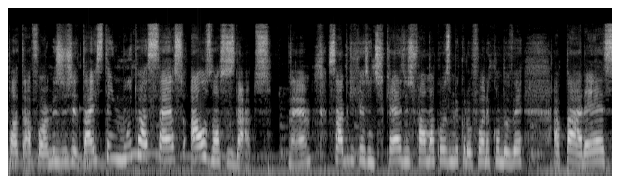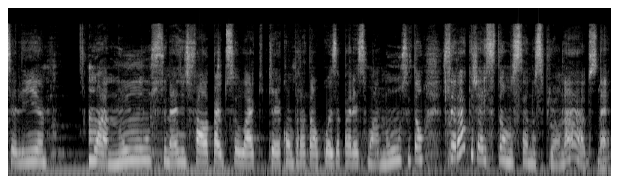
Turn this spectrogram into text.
plataformas digitais têm muito acesso aos nossos dados. Né? Sabe o que, a gente quer? A gente fala uma coisa no microfone quando vê aparece ali um anúncio, né? A gente fala perto do celular que quer comprar tal coisa, aparece um anúncio. Então, será que já estamos sendo espionados, né?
